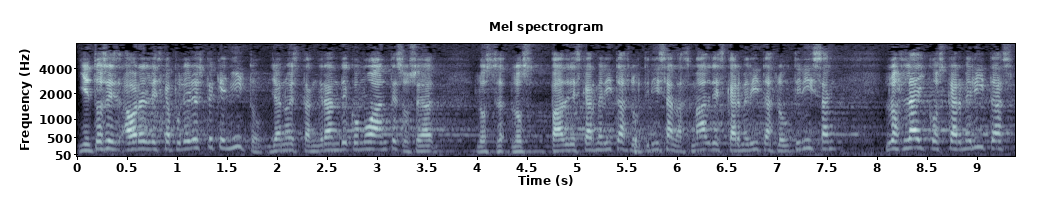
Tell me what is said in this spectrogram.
Y entonces ahora el escapulario es pequeñito, ya no es tan grande como antes, o sea, los, los padres carmelitas lo utilizan, las madres carmelitas lo utilizan, los laicos carmelitas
